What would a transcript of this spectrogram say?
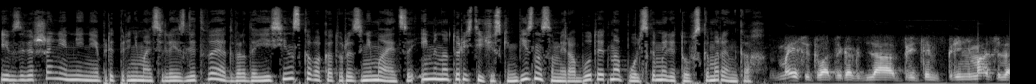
И в завершение мнение предпринимателя из Литвы Эдварда Есинского, который занимается именно туристическим бизнесом и работает на польском и литовском рынках. В моей ситуации, как для предпринимателя,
